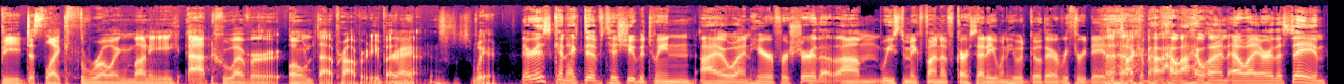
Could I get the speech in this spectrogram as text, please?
be just like throwing money at whoever owned that property. But Right. yeah, it's just weird. There is connective tissue between Iowa and here for sure. That um, we used to make fun of Garcetti when he would go there every three days and talk about how Iowa and LA are the same.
